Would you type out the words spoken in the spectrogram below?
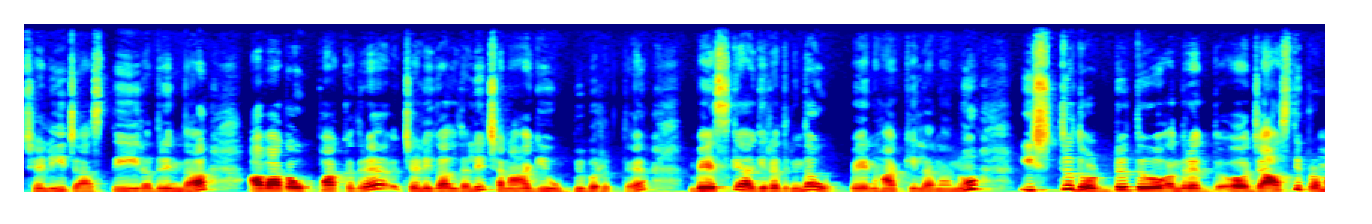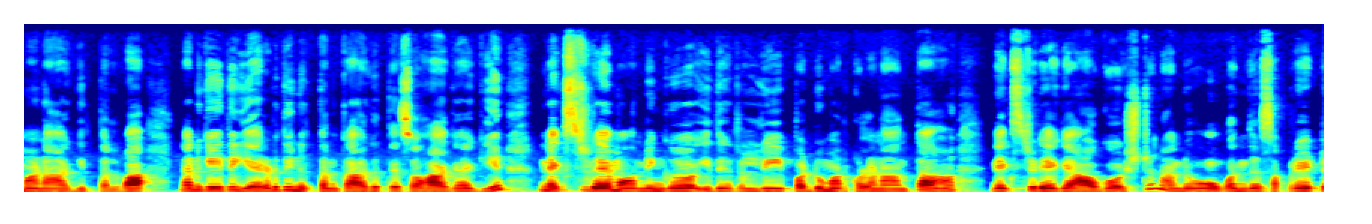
ಚಳಿ ಜಾಸ್ತಿ ಇರೋದ್ರಿಂದ ಆವಾಗ ಉಪ್ಪು ಹಾಕಿದ್ರೆ ಚಳಿಗಾಲದಲ್ಲಿ ಚೆನ್ನಾಗಿ ಉಬ್ಬಿ ಬರುತ್ತೆ. ಬೇಸಿಗೆ ಆಗಿರೋದ್ರಿಂದ ಉಪ್ಪೇನು ಹಾಕಿಲ್ಲ ನಾನು. ಇಷ್ಟು ದೊಡ್ಡದು ಅಂದರೆ ಜಾಸ್ತಿ ಪ್ರಮಾಣ ಆಗಿತ್ತಲ್ವಾ? ನನಗೆ ಇದು ಎರಡು ದಿನದ ತನಕ ಆಗುತ್ತೆ. ಸೊ, ಹಾಗಾಗಿ ನೆಕ್ಸ್ಟ್ ಡೇ ಮಾರ್ನಿಂಗ್ ಇದರಲ್ಲಿ ಪಡ್ಡು ಮಾಡ್ಕೊಳ್ಳೋಣ ಅಂತ ನೆಕ್ಸ್ಟ್ ಡೇಗೆ ಆಗೋಷ್ಟು ನಾನು ಒಂದು ಸಪ್ರೇಟ್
